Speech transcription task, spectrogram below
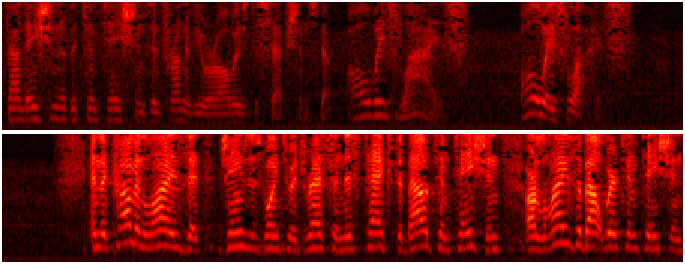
the foundation of the temptations in front of you are always deceptions. They're always lies. Always lies. And the common lies that James is going to address in this text about temptation are lies about where temptation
